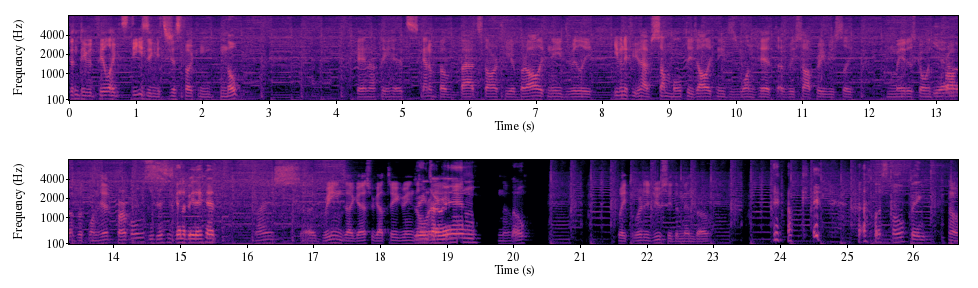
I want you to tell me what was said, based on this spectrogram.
didn't even feel like it's teasing. It's just fucking nope. Okay, nothing hits. Kind of a bad start here, but all it needs really, even if you have some multis, all it needs is one hit, as we saw previously. Made us go into Yeah. profit with one hit. Purples, This is gonna be the hit. nice. Uh, greens, I guess. We got three greens, Greens already. are in. No. No. Wait, where did you see the min, bro? okay. I was hoping. Oh,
